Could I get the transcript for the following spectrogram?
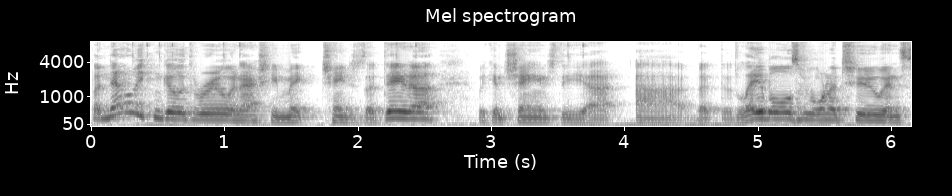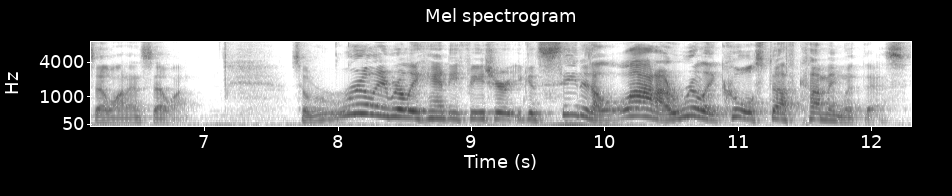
But now we can go through and actually make changes to the data. We can change the, uh, uh, the, the labels if we wanted to, and so on and so on. So really, really handy feature. You can see there's a lot of really cool stuff coming with this.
